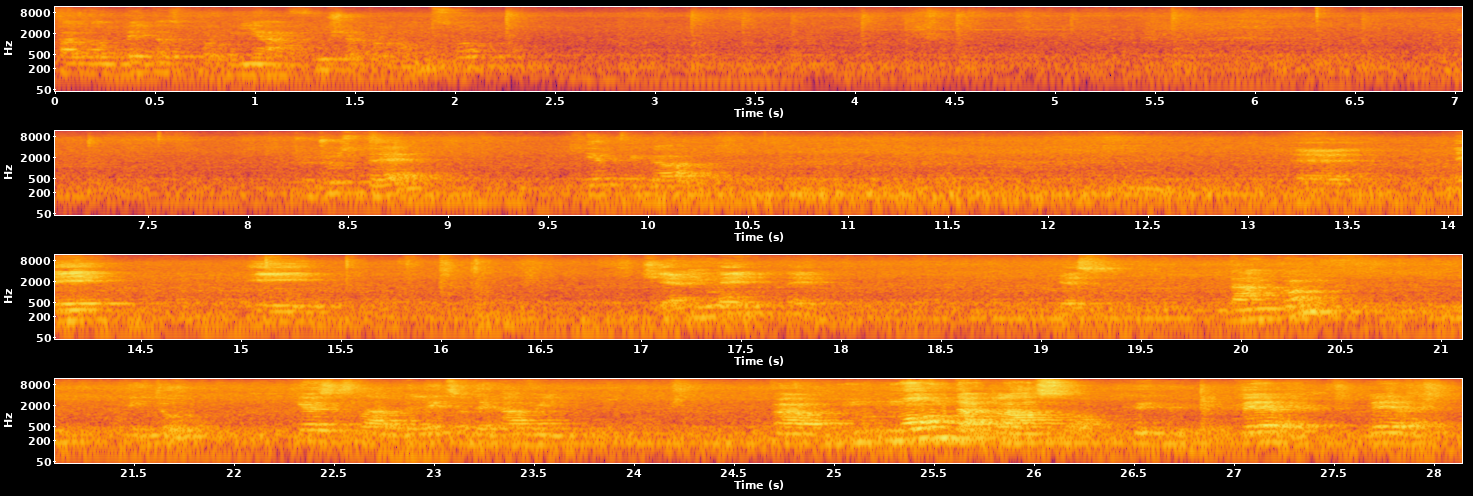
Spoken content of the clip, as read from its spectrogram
Pardon, petas por mia fuŝa prononco. Ĉu ĝuste? Kiel rigardo? Eh, ne, e certamente, yes dankon. e tu che è la bellezza de havi uh, monda classo vere, vere.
